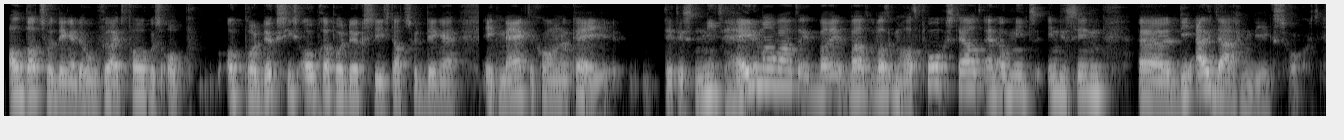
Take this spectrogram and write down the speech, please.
al dat soort dingen, de hoeveelheid focus op ook producties, opera-producties, dat soort dingen. Ik merkte gewoon, oké, dit is niet helemaal wat ik, wat, wat ik me had voorgesteld. En ook niet in de zin uh, die uitdaging die ik zocht.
